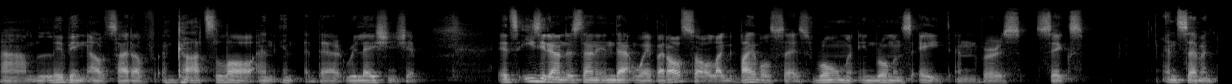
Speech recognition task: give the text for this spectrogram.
um, living outside of God's law and in the relationship? It's easy to understand in that way, but also like the Bible says, Rome in Romans eight and verse six and seven,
